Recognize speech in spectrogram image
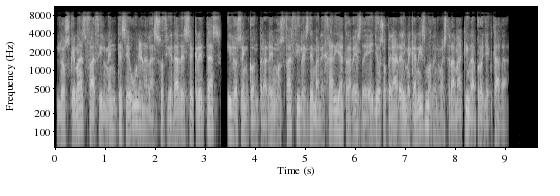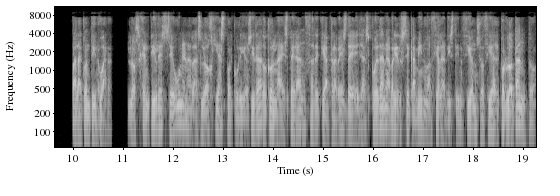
los que más fácilmente se unen a las sociedades secretas, y los encontraremos fáciles de manejar y a través de ellos operar el mecanismo de nuestra máquina proyectada. Para continuar. Los gentiles se unen a las logias por curiosidad o con la esperanza de que a través de ellas puedan abrirse camino hacia la distinción social. Por lo tanto,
